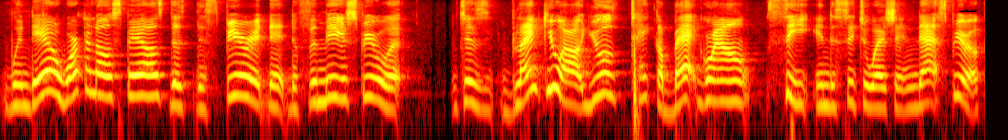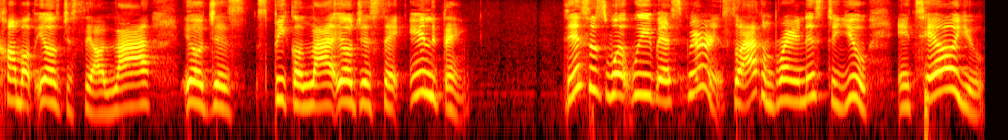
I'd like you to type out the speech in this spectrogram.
when they're working those spells, the, the spirit that the familiar spirit just blank you out. You'll take a background seat in the situation. That spirit will come up. It'll just say a lie. It'll just speak a lie. It'll just say anything. This is what we've experienced. So I can bring this to you and tell you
